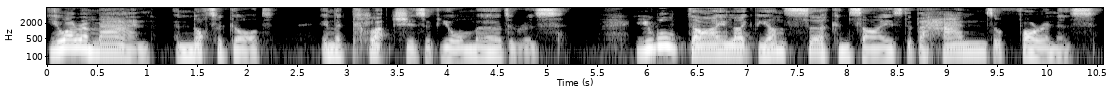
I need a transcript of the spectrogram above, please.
you are a man and not a god in the clutches of your murderers. You will die like the uncircumcised at the hands of foreigners.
